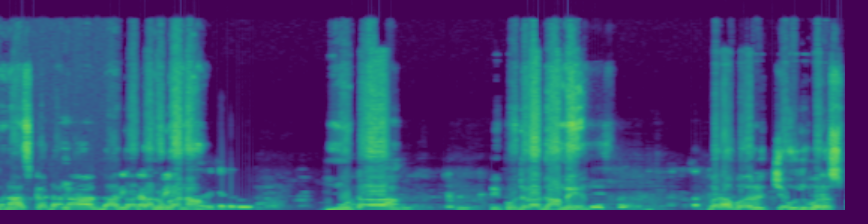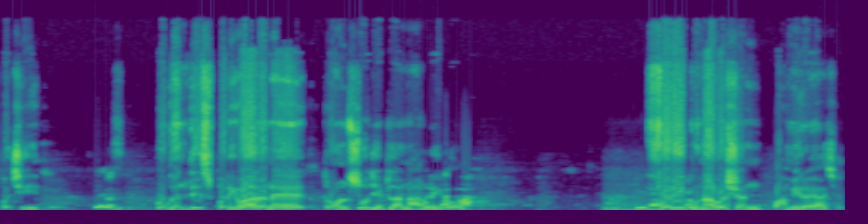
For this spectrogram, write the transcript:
બનાસકાંઠાના દાંતા તાલુકાના મોટા પીપોદરા ગામે બરાબર ચૌદ વર્ષ પછી ઓગણત્રીસ પરિવાર અને ત્રણસો જેટલા નાગરિકો ફરી પુનર્વસન પામી રહ્યા છે.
